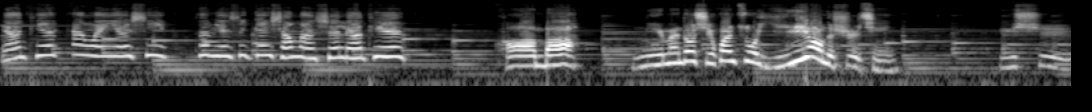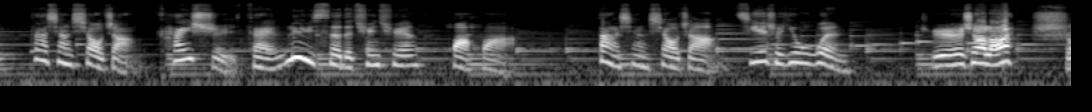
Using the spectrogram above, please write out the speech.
聊天和玩游戏，特别是跟小蟒蛇聊天。”看吧，你们都喜欢做一样的事情。于是，大象校长开始在绿色的圈圈画画。大象校长接着又问：“接下来，什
